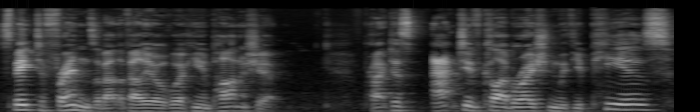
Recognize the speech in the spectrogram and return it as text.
Speak to friends about the value of working in partnership. Practice active collaboration with your peers.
